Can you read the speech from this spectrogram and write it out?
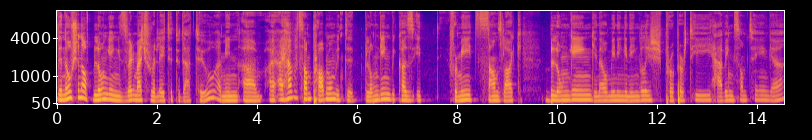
the notion of belonging is very much related to that too. I mean, um, I, I have some problem with the belonging because it, for me, it sounds like belonging, you know, meaning in English, property, having something, yeah.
